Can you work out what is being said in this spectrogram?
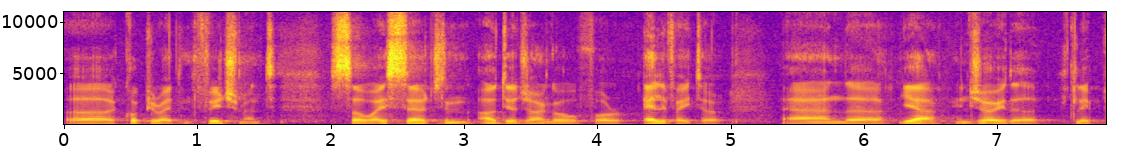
uh, copyright infringement. So I searched in Audio Jungle for elevator. And uh, yeah, enjoy the clip.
